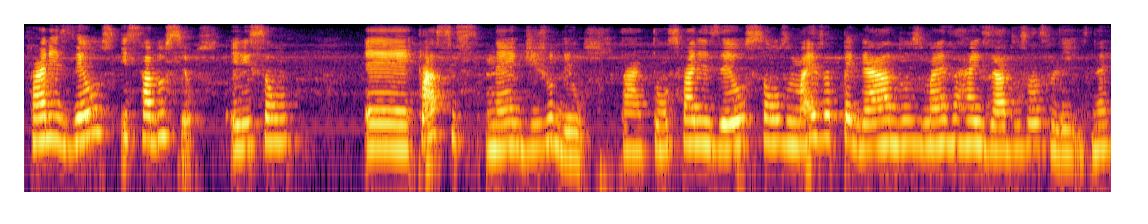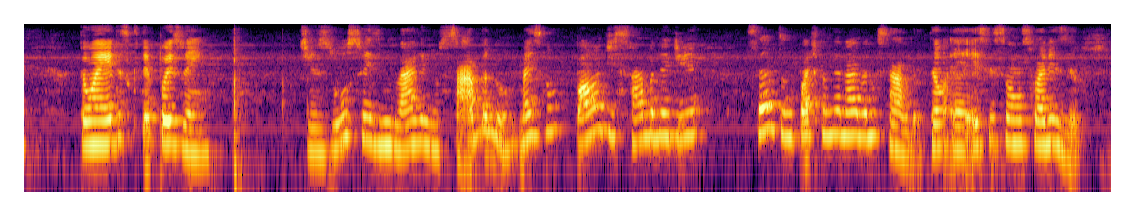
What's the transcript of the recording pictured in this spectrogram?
Fariseus e saduceus. Eles são é, classes né, de judeus. Tá? Então, os fariseus são os mais apegados, mais arraizados às leis. Né? Então, é eles que depois vêm. Jesus fez milagre no sábado, mas não pode, sábado é dia santo, não pode fazer nada no sábado. Então, é, esses são os fariseus.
